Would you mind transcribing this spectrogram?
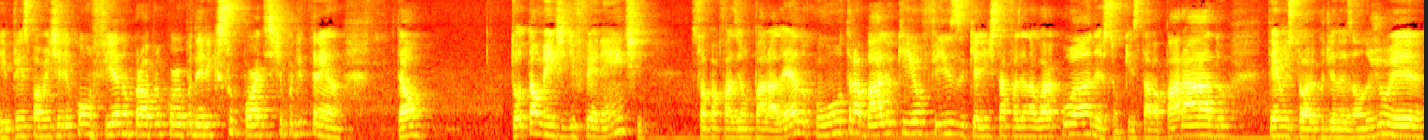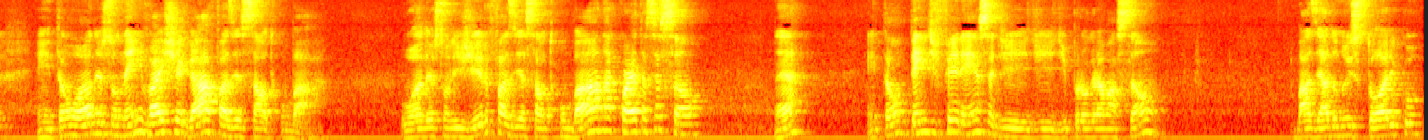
e principalmente ele confia no próprio corpo dele que suporta esse tipo de treino. Então, totalmente diferente, só para fazer um paralelo com o trabalho que eu fiz, que a gente está fazendo agora com o Anderson, que estava parado, tem um histórico de lesão no joelho. Então o Anderson nem vai chegar a fazer salto com barra. O Anderson ligeiro fazia salto com barra na quarta sessão, né? Então tem diferença de, de, de programação baseado no histórico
